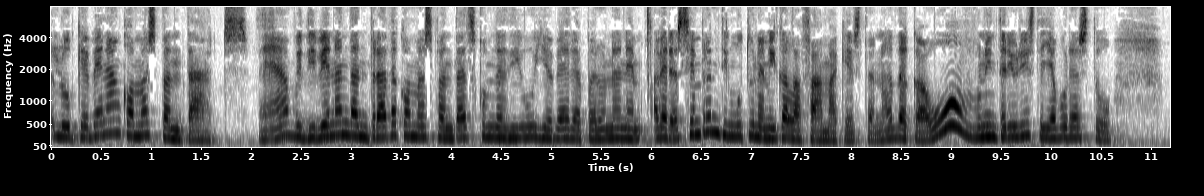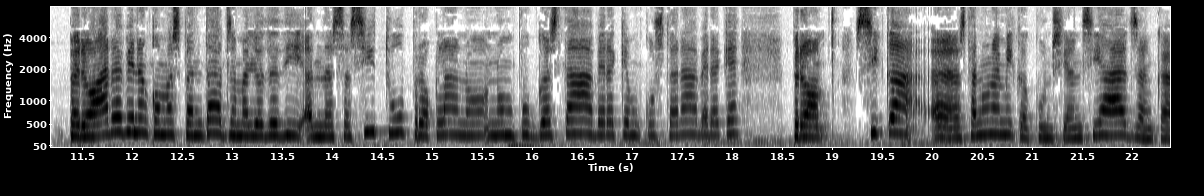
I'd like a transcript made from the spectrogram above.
el que venen com espantats, eh? Vull dir, venen d'entrada com espantats, com de dir, ui, a veure, per on anem? A veure, sempre hem tingut una mica la fama aquesta, no?, de que, uf, un interiorista, ja veuràs tu. Però ara venen com espantats amb allò de dir, et necessito, però clar, no, no em puc gastar, a veure què em costarà, a veure què... Però sí que eh, estan una mica conscienciats en que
